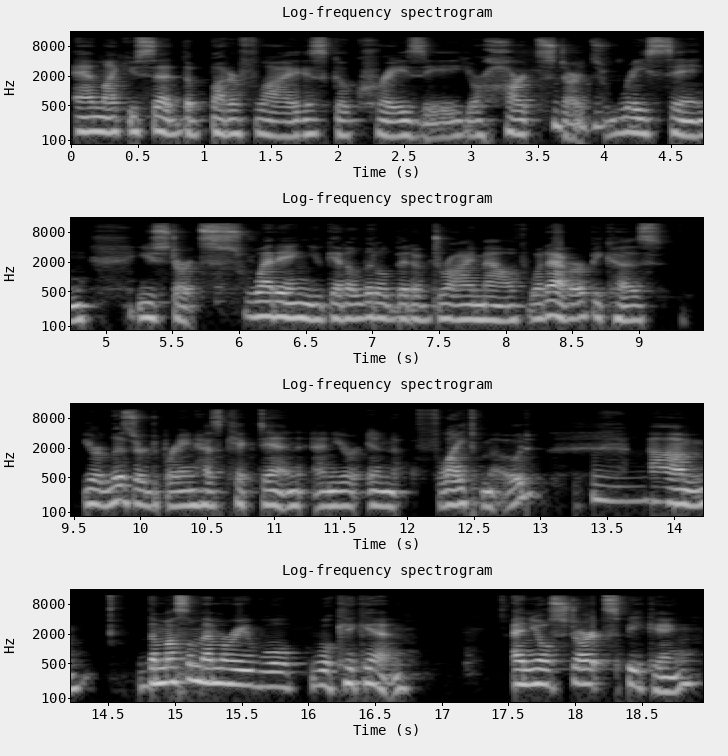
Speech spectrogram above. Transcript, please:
and like you said, the butterflies go crazy, your heart starts racing, you start sweating, you get a little bit of dry mouth, whatever, because your lizard brain has kicked in and you're in flight mode. Mm. Um, the muscle memory will will kick in and you'll start speaking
